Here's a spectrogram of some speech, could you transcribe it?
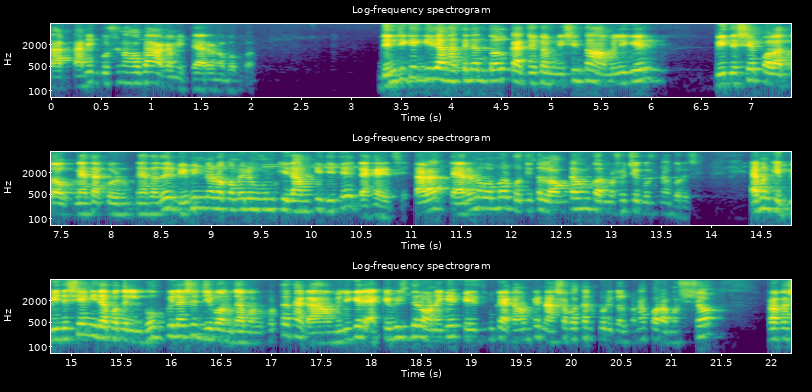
তার তারিখ ঘোষণা হবে আগামী তেরো নভেম্বর। দিনটিকে ঘিরে হাসিনার দল কার্যক্রম নিষিদ্ধ আওয়ামী লীগের বিদেশে পলাতক নেতা নেতাদের বিভিন্ন রকমের হুমকি দামকি দিতে দেখা গেছে। তারা তেরো নভেম্বর কথিত লকডাউন কর্মসূচি ঘোষণা করেছে। এমনকি বিদেশে নিরাপদে ভোগ বিলাসে জীবন যাপন করতে থাকা আওয়ামী লীগের অ্যাক্টিভিস্টদের অনেকে ফেসবুক অ্যাকাউন্টে নাশকতার পরিকল্পনা, পরামর্শ প্রকাশ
